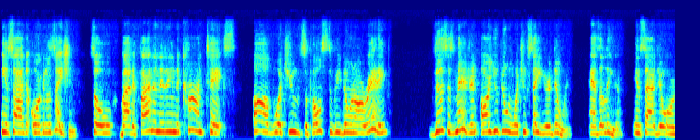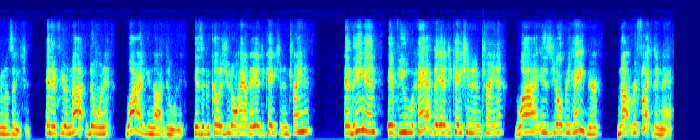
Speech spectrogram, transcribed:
inside the organization. So by defining it in the context of what you're supposed to be doing already, this is measuring are you doing what you say you're doing as a leader inside your organization? And if you're not doing it, why are you not doing it? Is it because you don't have the education and training? And then if you have the education and training, why is your behavior not reflecting that?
